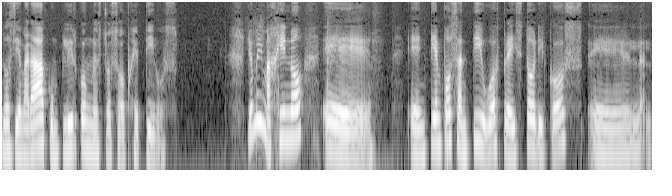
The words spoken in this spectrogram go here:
nos llevará a cumplir con nuestros objetivos. Yo me imagino eh, en tiempos antiguos, prehistóricos, eh,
